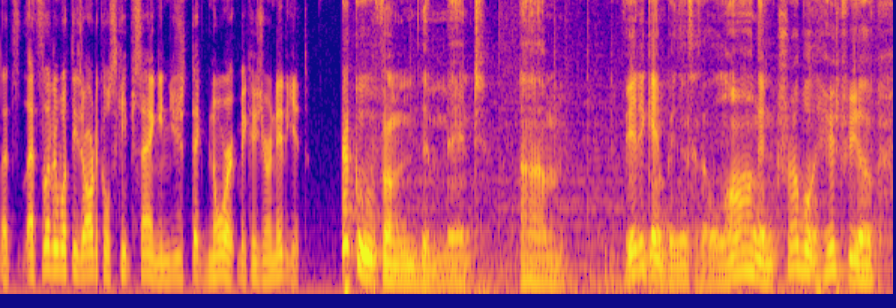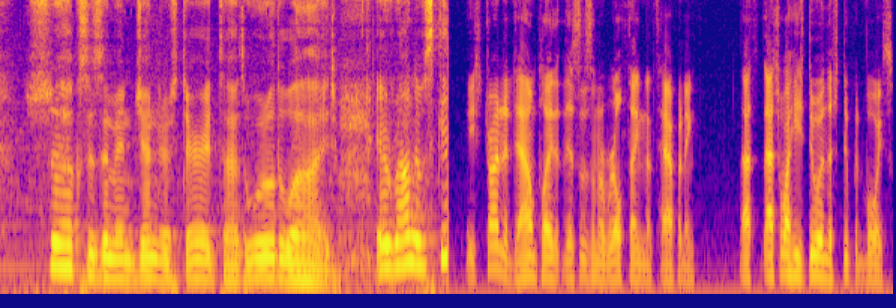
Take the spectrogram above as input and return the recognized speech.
That's that's literally what these articles keep saying, and you just ignore it because you're an idiot. article from the Mint. Um, video game business has a long and troubled history of sexism and gender stereotypes worldwide. A round of skills He's trying to downplay that this isn't a real thing that's happening. That's that's why he's doing the stupid voice.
